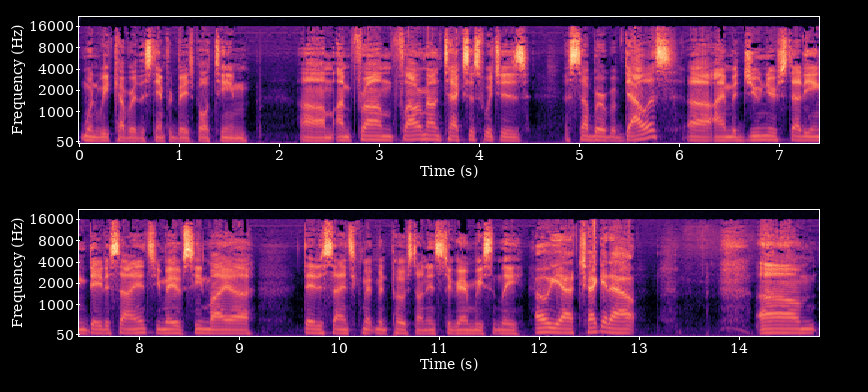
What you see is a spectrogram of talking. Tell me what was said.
when we cover the Stanford baseball team. Um, I'm from Flower Mound, Texas, which is a suburb of Dallas. Uh, I'm a junior studying data science. You may have seen my uh, data science commitment post on Instagram recently. Oh yeah, check it out. Um,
